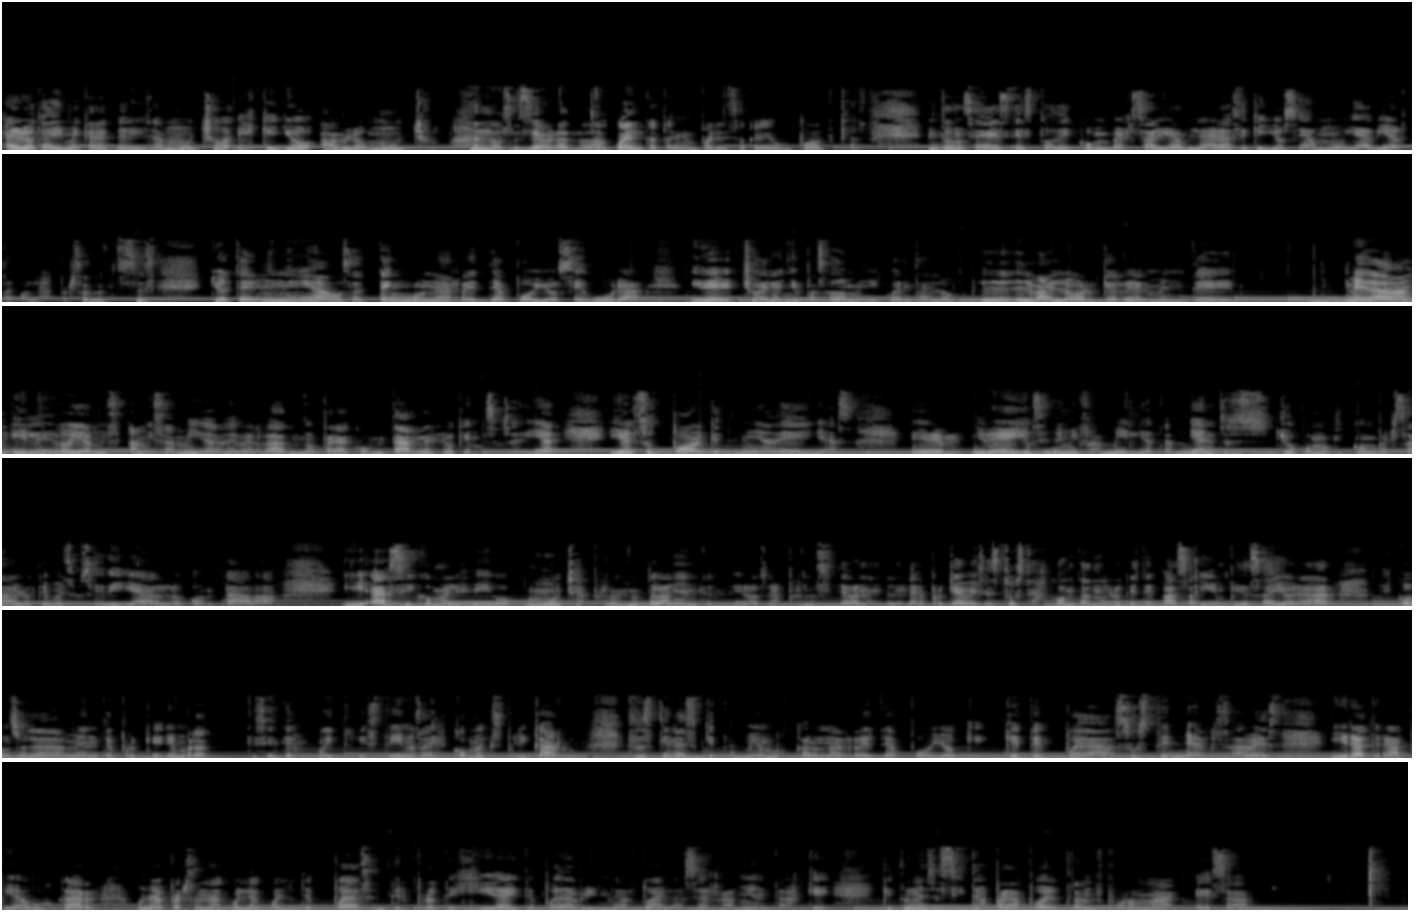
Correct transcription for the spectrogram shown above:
Algo que a mí me caracteriza mucho es que yo hablo mucho. No sé si habrán dado cuenta, también por eso creé un podcast. Entonces, esto de conversar y hablar hace que yo sea muy abierta con las personas. Entonces, yo tenía, o sea, tengo una red de apoyo segura y de hecho el año pasado me di cuenta el valor que realmente me daban y les doy a mis, a mis amigas de verdad, ¿no? Para contarles lo que me sucedía y el support que tenía de ellas em, y de ellos y de mi familia también. Entonces yo como que conversaba lo que me sucedía, lo contaba y así como les digo, muchas personas no te van a entender, otras personas sí te van a entender porque a veces tú estás contando lo que te pasa y empiezas a llorar desconsoladamente porque en verdad te sientes muy triste y no sabes cómo explicarlo. Entonces tienes que también buscar una red de apoyo que, que te pueda sostener, ¿sabes? Ir a terapia, buscar una persona con la cual te puedas sentir protegida y te pueda brindar todas las herramientas que, que tú necesitas para poder transformar esa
